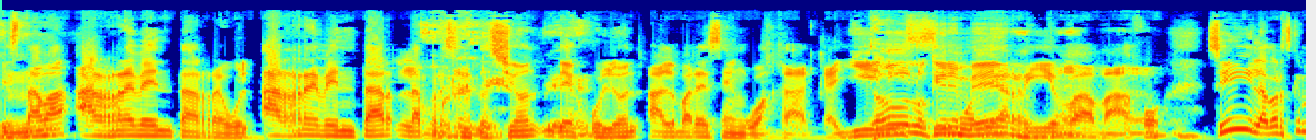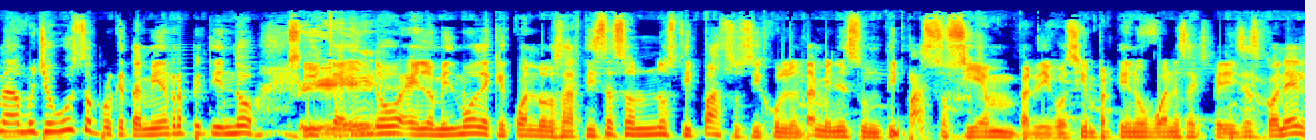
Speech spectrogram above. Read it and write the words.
estaba a reventar, Raúl, a reventar la Órale, presentación de. Julián Álvarez en Oaxaca. Todos lo quieren Llenísimo de ver. arriba Ah, abajo. Sí, la verdad es que me da mucho gusto porque también repitiendo y cayendo en lo mismo de que cuando los artistas son unos tipazos y Julián también es un tipazo siempre, digo, siempre tiene buenas experiencias con él.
